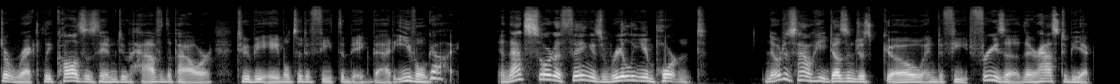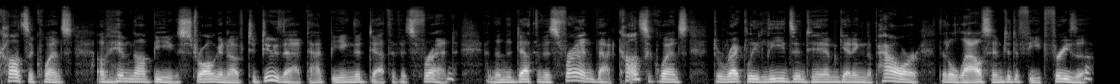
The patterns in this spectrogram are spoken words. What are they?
directly causes him to have the power to be able to defeat the big bad evil guy. And that sort of thing is really important. Notice how he doesn't just go and defeat Frieza. There has to be a consequence of him not being strong enough to do that, that being the death of his friend. And then the death of his friend, that consequence, directly leads into him getting the power that allows him to defeat Frieza.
